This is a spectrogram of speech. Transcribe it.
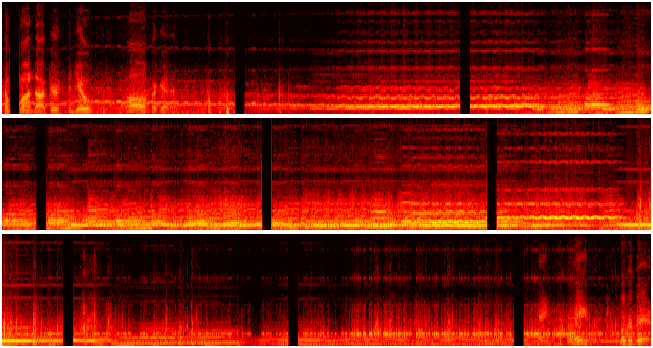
Come on, Doctor. And you? Oh, forget it. Look at this.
